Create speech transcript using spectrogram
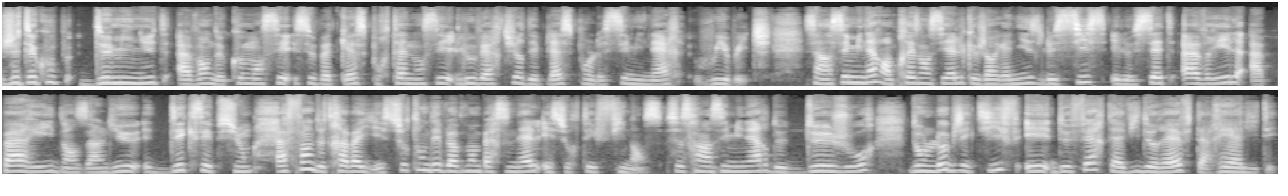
Je te coupe deux minutes avant de commencer ce podcast pour t'annoncer l'ouverture des places pour le séminaire We Reach. C'est un séminaire séminaire en présentiel que j'organise le 6 et le 7 avril à Paris dans un lieu d'exception afin de travailler sur ton développement personnel et sur tes finances. Ce sera un séminaire de deux jours dont l'objectif est de faire ta vie de rêve ta réalité.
